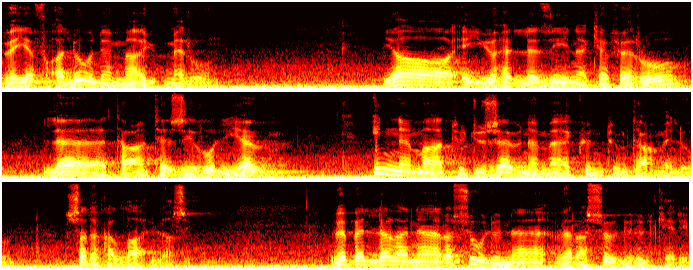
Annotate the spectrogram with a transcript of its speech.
ve yef'alûne ma yu'merûn. Ya eyyühellezine keferu la ta'tezirul yevm. İnnema tücüzevne ma kuntum ta'melun sadakallahul azim ve bellagana rasuluna ve rasuluhul kerim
